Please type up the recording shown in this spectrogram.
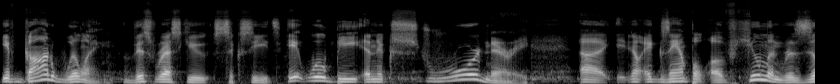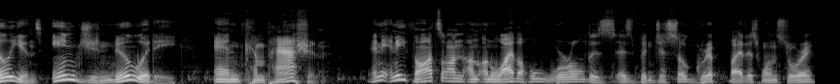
if God willing this rescue succeeds, it will be an extraordinary uh, you know, example of human resilience, ingenuity, and compassion. Any, any thoughts on, on, on why the whole world is, has been just so gripped by this one story?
